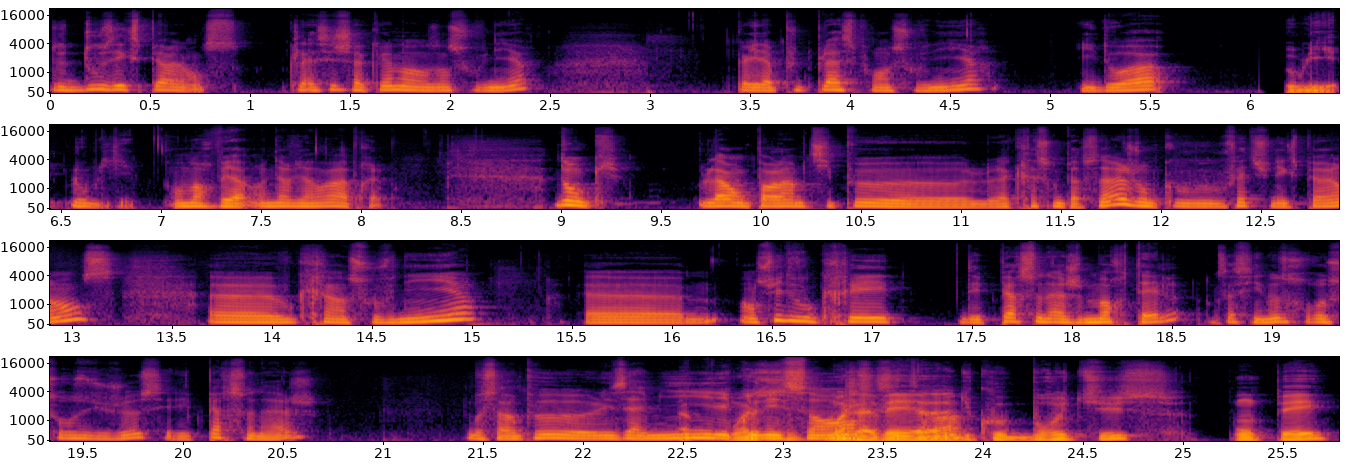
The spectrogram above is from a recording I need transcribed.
de 12 expériences, classées chacun dans un souvenir. Quand il a plus de place pour un souvenir, il doit l'oublier. On, en revient- on y reviendra après. Donc, là, on parle un petit peu euh, de la création de personnage. Donc, vous faites une expérience, euh, vous créez un souvenir. Euh, ensuite, vous créez des personnages mortels. Donc, ça, c'est une autre ressource du jeu, c'est les personnages. Bon, c'est un peu euh, les amis, Bah, les moi, connaissances. Moi, j'avais euh, du coup Brutus, Pompée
